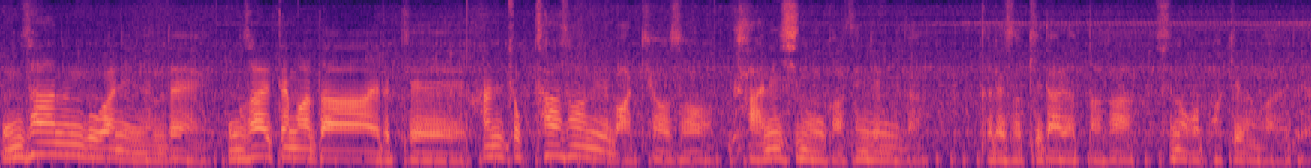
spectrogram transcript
공사하는 구간이 있는데 공사할 때마다 이렇게 한쪽 차선이 막혀서 간이 신호가 생깁니다. 그래서 기다렸다가 신호가 바뀌면 가야 돼요.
